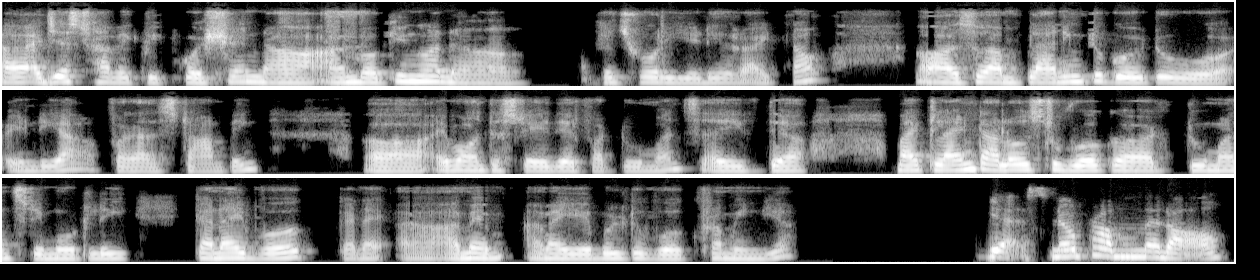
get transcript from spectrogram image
Uh, I just have a quick question. Uh, I'm working on a H4 EAD right now. Uh, so I'm planning to go to India for a stamping. Uh, I want to stay there for two months. If the my client allows to work uh, two months remotely, can I work? Can I? am I am I able to work from India? Yes, no problem at all.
